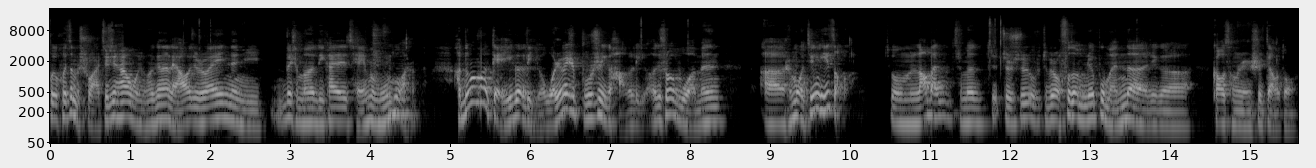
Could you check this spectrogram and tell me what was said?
会会这么说啊，就经常我会跟他聊，就说，哎，那你为什么离开前一份工作什么的？很多人会给一个理由，我认为是不是一个好的理由？就说我们，呃，什么我经理走了，就我们老板什么，就就是就比如我负责我们这个部门的这个高层人事调动，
